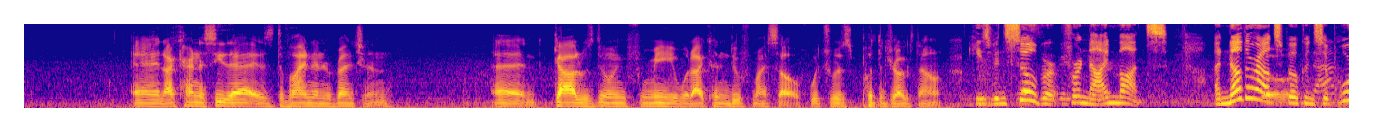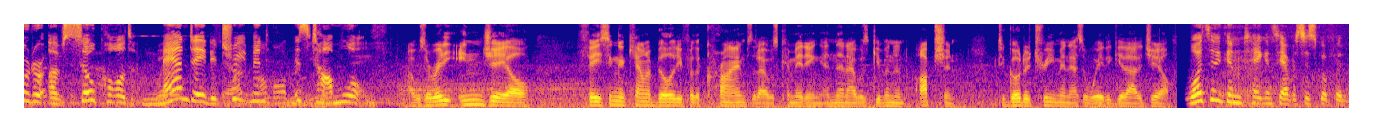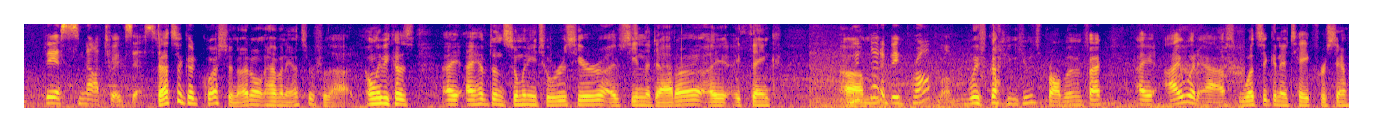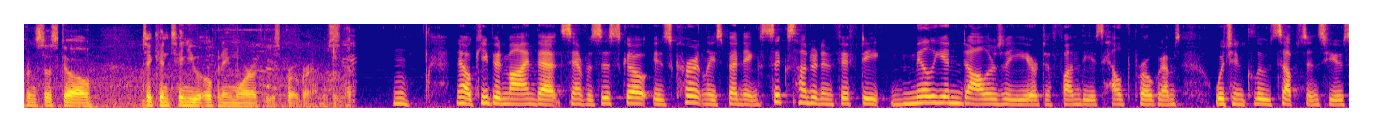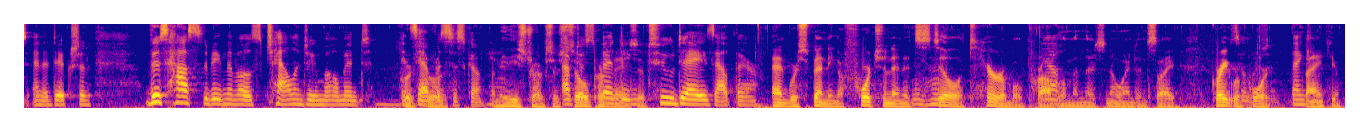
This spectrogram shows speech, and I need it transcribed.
And I kind of see that as divine intervention. And God was doing for me what I couldn't do for myself, which was put the drugs down. He's been sober for nine months. Another outspoken supporter of so called mandated treatment is Tom Wolf. I was already in jail facing accountability for the crimes that I was committing, and then I was given an option to go to treatment as a way to get out of jail. What's it going to take in San Francisco for this not to exist? That's a good question. I don't have an answer for that. Only because I, I have done so many tours here, I've seen the data. I, I think. We've um, got a big problem. We've got a huge problem. In fact, I, I would ask what's it going to take for San Francisco to continue opening more of these programs? Hmm. Now, keep in mind that San Francisco is currently spending $650 million a year to fund these health programs, which includes substance use and addiction. This has to be the most challenging moment in San sure. Francisco. I mean, these drugs are After so spending pervasive. two days out there. And we're spending a fortune, and it's Mhm. still a terrible problem, and there's no end in sight. Great report. Thank you. Thank you.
